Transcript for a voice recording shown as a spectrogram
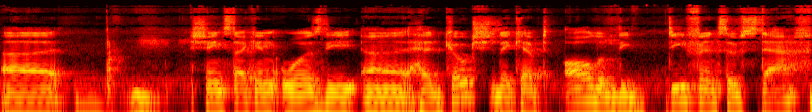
Uh, Shane Steichen was the uh, head coach. They kept all of the defensive staff.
